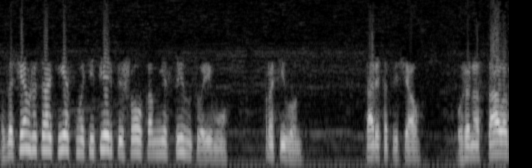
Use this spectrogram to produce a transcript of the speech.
«Зачем же ты, отец мой, теперь пришел ко мне сыну твоему?» — спросил он. Старец отвечал, уже настало,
